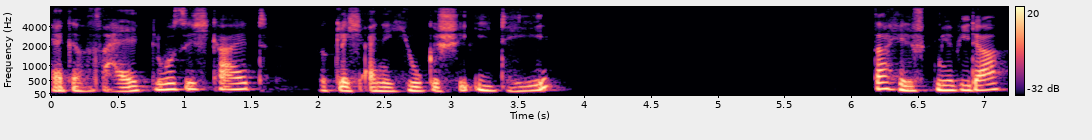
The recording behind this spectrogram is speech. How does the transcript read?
der Gewaltlosigkeit, wirklich eine yogische Idee? Da hilft mir wieder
